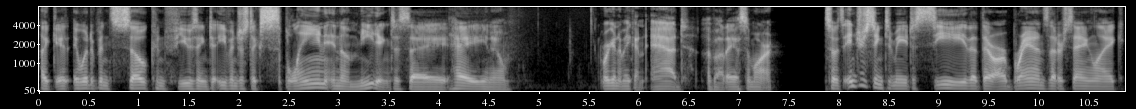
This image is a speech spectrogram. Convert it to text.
like it, it would have been so confusing to even just explain in a meeting to say, hey, you know, we're going to make an ad about ASMR. So it's interesting to me to see that there are brands that are saying like,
